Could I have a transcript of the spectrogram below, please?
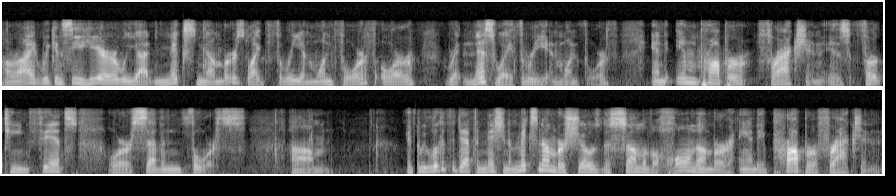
All right, we can see here we got mixed numbers like 3 and 1 fourth, or written this way, 3 and 1 fourth and improper fraction is 13 fifths or 7 fourths. Um, if we look at the definition, a mixed number shows the sum of a whole number and a proper fraction.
